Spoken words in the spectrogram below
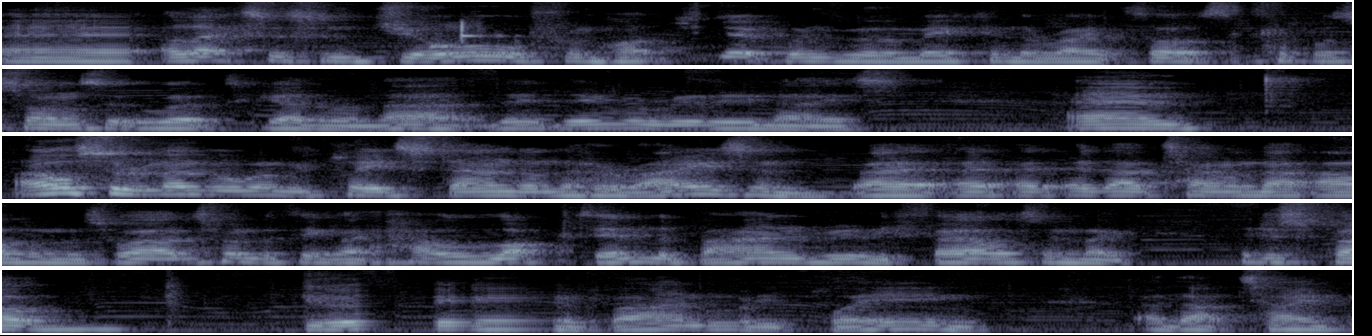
uh, Alexis and Joe from Hot Chip when we were making the right thoughts. A couple of songs that we worked together on that. They, they were really nice. Um, I also remember when we played Stand on the Horizon uh, at, at, that time on that album as well. I just remember thinking like how locked in the band really felt and like it just felt good being in a band really playing at that time.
